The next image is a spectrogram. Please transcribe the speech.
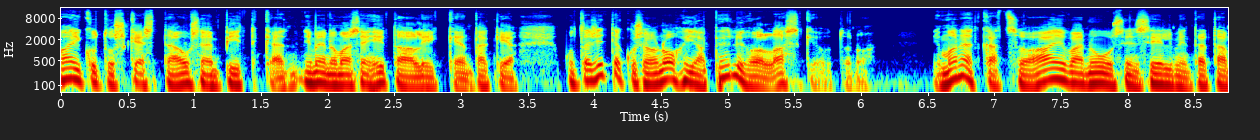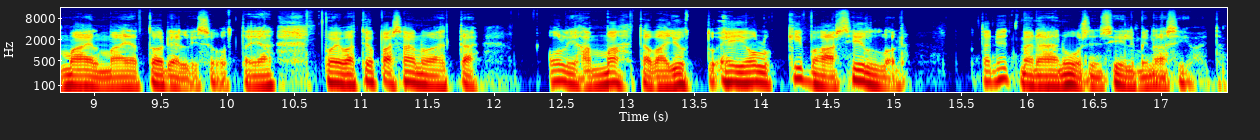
vaikutus kestää usein pitkään, nimenomaan sen hitaan liikkeen takia. Mutta sitten kun se on ohi ja pöly on laskeutunut, niin monet katsoo aivan uusin silmin tätä maailmaa ja todellisuutta ja voivat jopa sanoa, että olihan mahtava juttu, ei ollut kivaa silloin, mutta nyt mä näen uusin silmin asioita.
